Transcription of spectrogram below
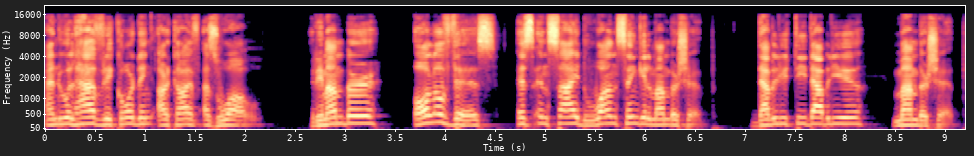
and we'll have recording archive as well. Remember, all of this is inside one single membership, WTW membership.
